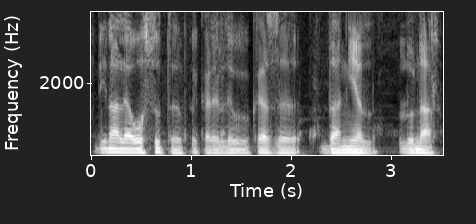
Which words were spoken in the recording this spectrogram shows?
din alea 100 pe care le lucrează Daniel Lunar.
